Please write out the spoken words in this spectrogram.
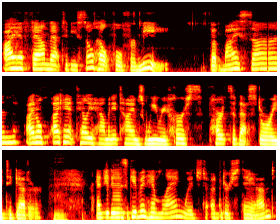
I have found that to be so helpful for me but my son, I don't, I can't tell you how many times we rehearse parts of that story together. Hmm. And it has given him language to understand.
